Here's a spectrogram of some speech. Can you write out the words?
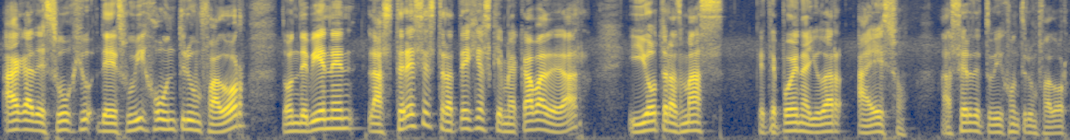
haga de su, de su hijo un triunfador, donde vienen las tres estrategias que me acaba de dar y otras más que te pueden ayudar a eso, a hacer de tu hijo un triunfador.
